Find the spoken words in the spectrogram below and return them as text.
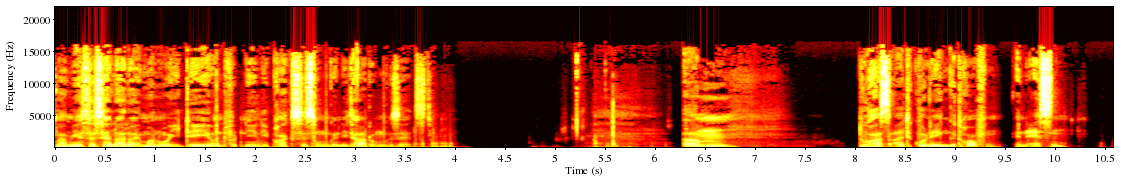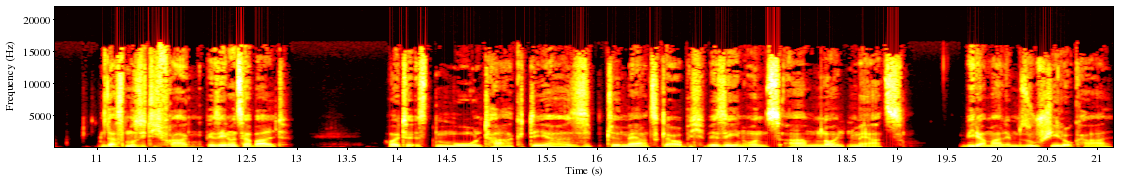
Bei mir ist das ja leider immer nur Idee und wird nie in die Praxis um in die Tat umgesetzt. Ähm, du hast alte Kollegen getroffen in Essen. Das muss ich dich fragen. Wir sehen uns ja bald. Heute ist Montag, der 7. März, glaube ich. Wir sehen uns am 9. März. Wieder mal im Sushi-Lokal.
